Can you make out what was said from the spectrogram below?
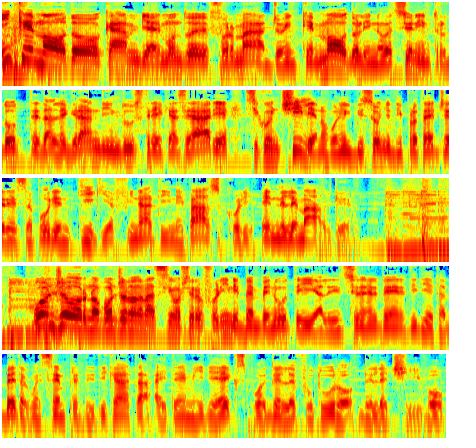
In che modo cambia il mondo del formaggio? In che modo le innovazioni introdotte dalle grandi industrie casearie si conciliano con il bisogno di proteggere sapori antichi affinati nei pascoli e nelle malghe? Buongiorno, buongiorno da Massimo Cerofolini, benvenuti all'edizione del venerdì di Eta Beta, come sempre dedicata ai temi di Expo e del futuro del cibo.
